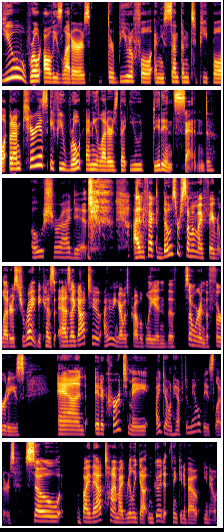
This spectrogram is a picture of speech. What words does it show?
You wrote all these letters. They're beautiful and you sent them to people. But I'm curious if you wrote any letters that you didn't send. Oh, sure, I did. in fact, those were some of my favorite letters to write because as I got to, I think I was probably in the somewhere in the 30s, and it occurred to me I don't have to mail these letters. So by that time I'd really gotten good at thinking about, you know,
